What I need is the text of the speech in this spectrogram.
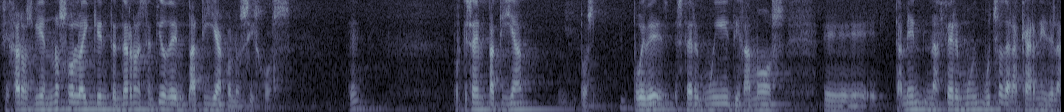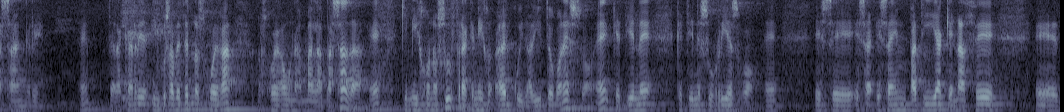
fijaros bien, no solo hay que entenderlo en el sentido de empatía con los hijos, ¿eh? porque esa empatía pues, puede ser muy, digamos, eh, también nacer mucho de la carne y de la sangre. ¿Eh? De la carne, incluso a veces nos juega, una mala pasada, que mi hijo no sufra, que mi hijo, a ver, cuidadito con eso, que, tiene, que tiene su riesgo, esa, empatía que nace eh,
